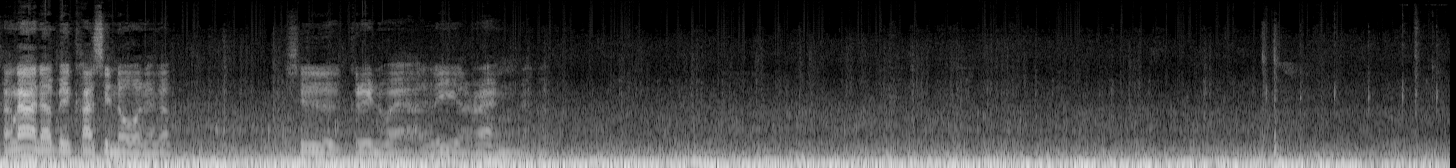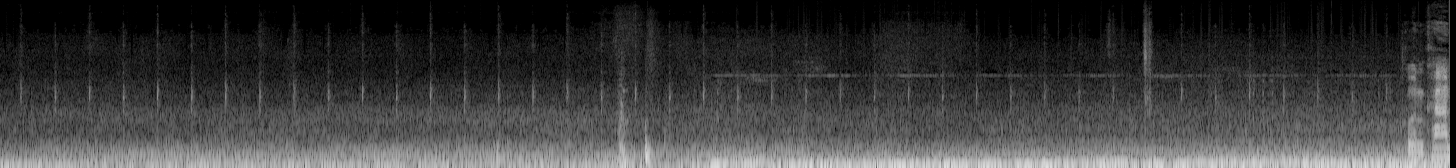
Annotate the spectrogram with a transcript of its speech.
ข้างหน้านะเป็นคาสิโนนะครับ ชื่อ Green Valley Rank นะครับคน ข้าม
